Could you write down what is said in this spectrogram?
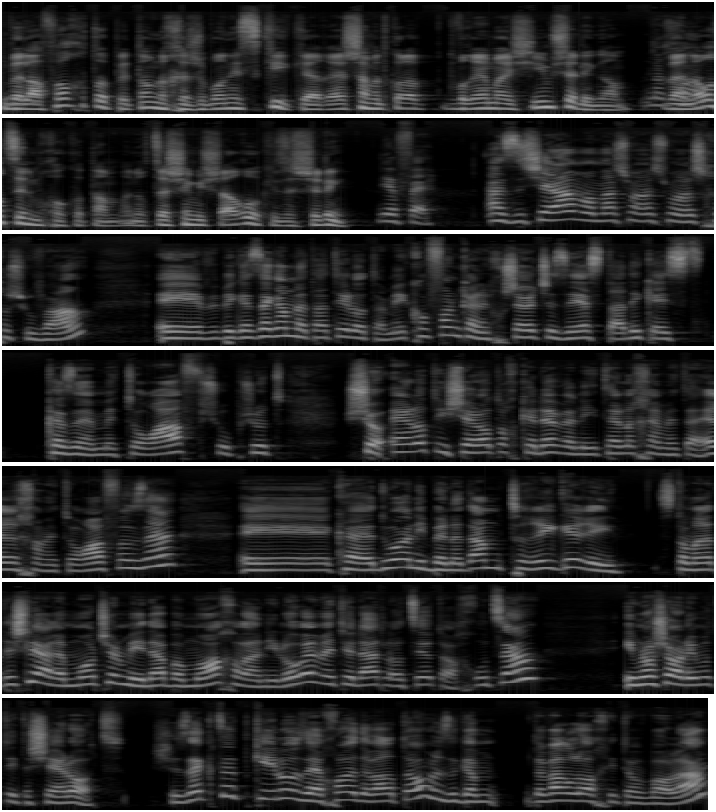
ולהפוך אותו פתאום לחשבון עסקי, כי הרי יש שם את כל הדברים האישיים שלי גם. נכון. ואני לא רוצה למחוק אותם, אני רוצה שהם יישארו, כי זה שלי. יפה. אז זו שאלה ממש ממש ממש חשובה, אה, ובגלל זה גם נתתי לו את המיקרופון, כי אני חושבת שזה יהיה סטאדי קייס כזה מטורף, שהוא פשוט שואל אותי שאלות תוך כדי, ואני אתן לכם את הערך המטורף הזה. אה, כידוע, אני בן אדם טריגרי. זאת אומרת, יש לי ערימות של מידע במוח, אבל אני לא באמת יודעת להוציא אותו החוצה. אם לא שואלים אותי את השאלות. שזה קצת כאילו, זה יכול להיות דבר טוב, אבל זה גם דבר לא הכי טוב בעולם.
